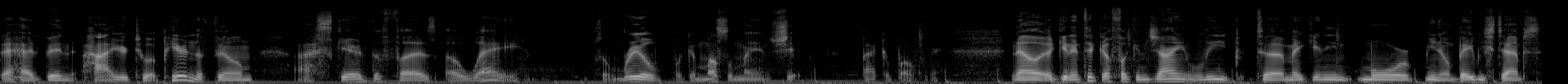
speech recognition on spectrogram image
that had been hired to appear in the film I scared the fuzz away. Some real fucking muscle man shit. Back up off me. Now, again, it took a fucking giant leap to make any more, you know, baby steps.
